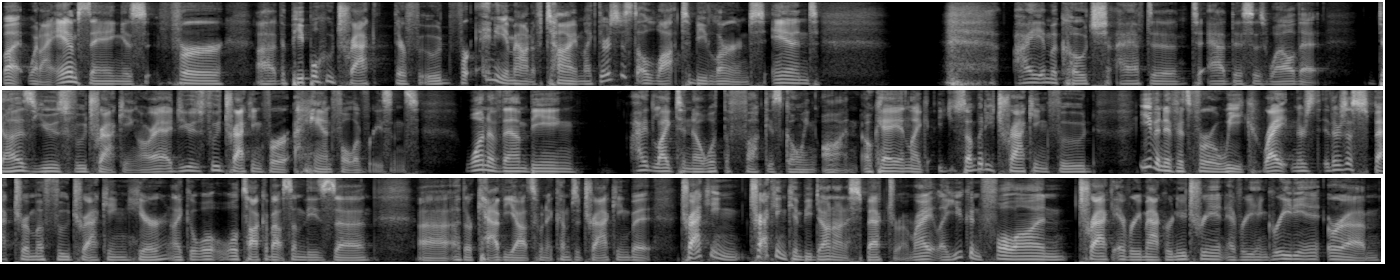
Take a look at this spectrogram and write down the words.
But what I am saying is for uh, the people who track their food for any amount of time, like there's just a lot to be learned. And I am a coach. I have to to add this as well that does use food tracking. All right. I do use food tracking for a handful of reasons. One of them being I'd like to know what the fuck is going on. Okay. And like somebody tracking food even if it's for a week, right? And there's there's a spectrum of food tracking here. Like we'll we'll talk about some of these uh, uh, other caveats when it comes to tracking, but tracking tracking can be done on a spectrum, right? Like you can full on track every macronutrient, every ingredient, or um,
